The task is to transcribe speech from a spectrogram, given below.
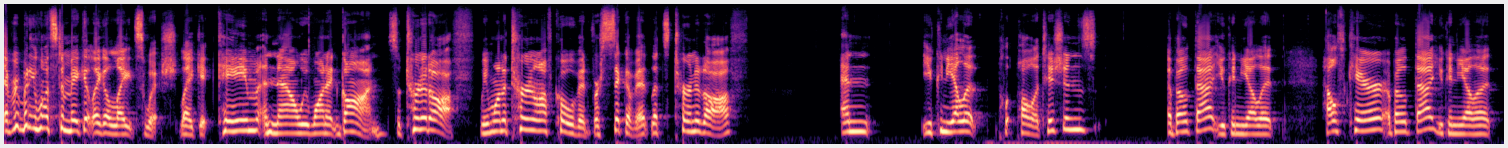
everybody wants to make it like a light switch. Like it came and now we want it gone. So turn it off. We want to turn off COVID. We're sick of it. Let's turn it off. And you can yell at p- politicians about that. You can yell at healthcare about that. You can yell at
